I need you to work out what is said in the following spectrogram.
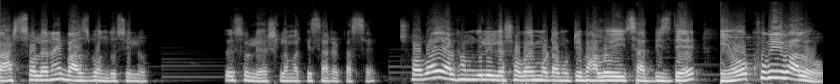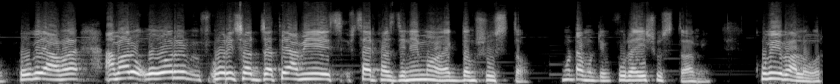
বাস চলে নাই, বাস বন্ধ ছিল। তো চলে আসলাম আর কি স্যারের কাছে। সবাই আলহামদুলিল্লাহ সবাই মোটামুটি ভালোই সার্ভিস দেয়। ও খুবই ভালো, খুবই আমার আমার ওর পরিচর্যাতে আমি চার পাঁচ দিনে একদম সুস্থ। মোটামুটি পুরাই সুস্থ আমি। খুবই ভালো ওর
